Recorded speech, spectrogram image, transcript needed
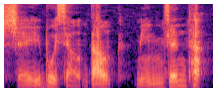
谁不想当名侦探？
